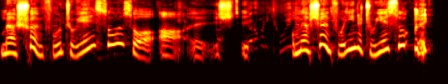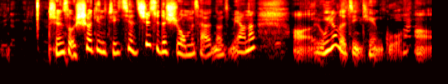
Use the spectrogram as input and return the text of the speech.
我们要顺服主耶稣所，啊，呃，我们要顺服因着主耶稣 神所设定的这一切秩序的时候，我们才能怎么样呢？啊，荣耀的进天国啊。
